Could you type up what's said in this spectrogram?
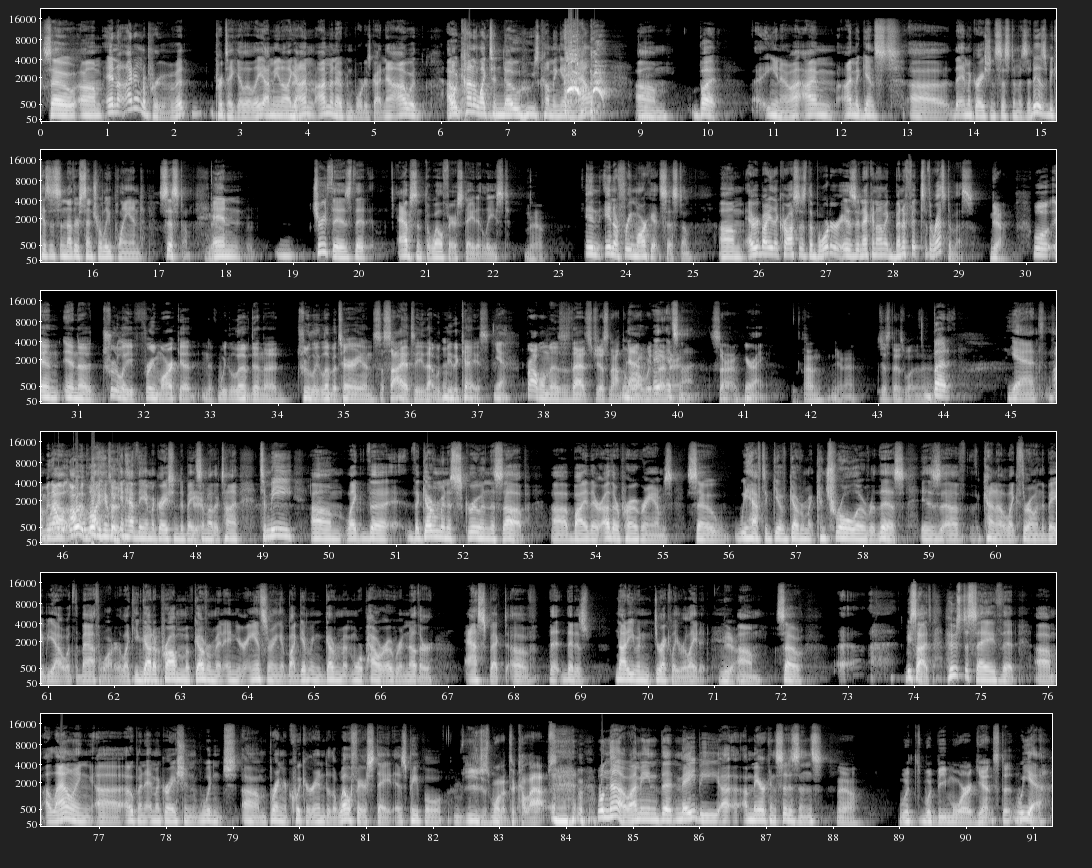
So, um, and I don't approve of it particularly. I mean, like Yeah. I'm I'm an open borders guy. Now, I would I would kind of like to know who's coming in and out. Um, but you know, I, I'm I'm against uh, the immigration system as it is because it's another centrally planned system. And truth is that absent the welfare state, at least yeah. in in a free market system, um, everybody that crosses the border is an economic benefit to the rest of us. Yeah. Well, in in a truly free market, if we lived in a truly libertarian society, that would be the case. Yeah. Problem is, is that's just not the No, world we it- live in. it's not. So, You're right. um, you know, just is what it is. But yeah, it's- I mean, I well, would- I would we- we, like we to- can have the immigration debate some other time. To me, um, like the the government is screwing this up uh, by their other programs, so we have to give government control over this. Is uh, kind of like throwing the baby out with the bathwater. Like you've got a problem of government, and you're answering it by giving government more power over another aspect of that that is not even directly related. yeah. Um, so, uh, besides, who's to say that um, allowing uh, open immigration wouldn't um, bring a quicker end to the welfare state as people? you just want it to collapse. Well, no, I mean that maybe uh, American citizens. yeah. Would would be more against it. Well, yeah,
